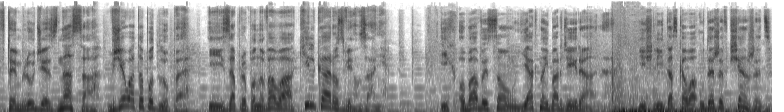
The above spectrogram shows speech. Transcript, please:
w tym ludzie z NASA, wzięła to pod lupę i zaproponowała kilka rozwiązań. Ich obawy są jak najbardziej realne. Jeśli ta skała uderzy w księżyc,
